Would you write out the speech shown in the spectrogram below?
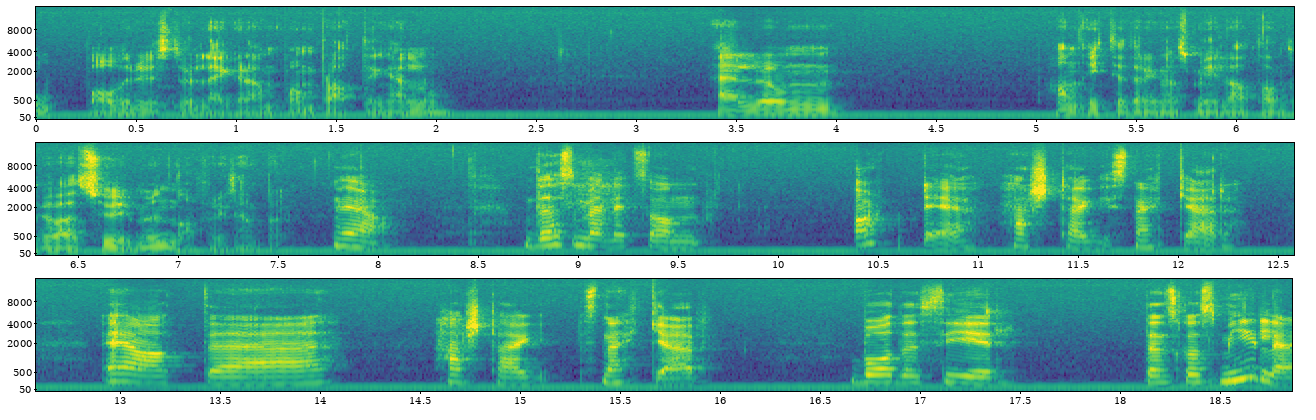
oppover hvis du legger dem på en platting eller noe. Eller om han ikke trenger å smile, at han skal være surmunn, da, eksempel. Ja. Det som er litt sånn artig hashtag snekker, er at eh, hashtag snekker både sier den skal smile,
